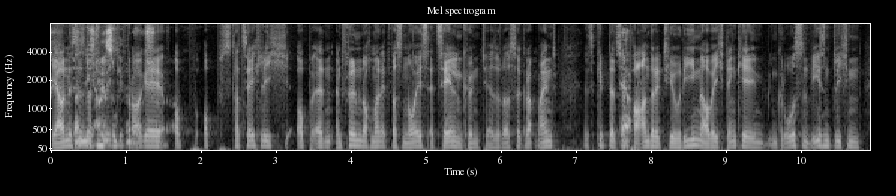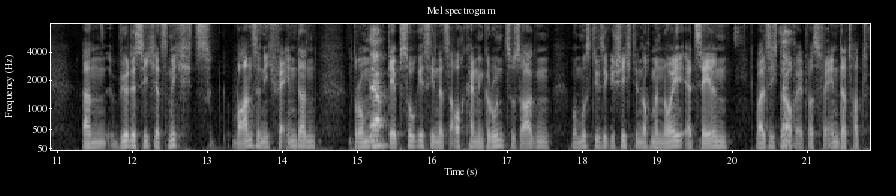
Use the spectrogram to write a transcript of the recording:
Ja, und es ist natürlich so die Frage, ob es tatsächlich, ob ein, ein Film nochmal etwas Neues erzählen könnte. Also du hast ja gerade meint, es gibt jetzt ja. ein paar andere Theorien, aber ich denke im, im großen Wesentlichen ähm, würde sich jetzt nichts wahnsinnig verändern. Darum ja. gäbe es so gesehen jetzt auch keinen Grund zu sagen, man muss diese Geschichte nochmal neu erzählen, weil sich da ja. auch etwas verändert hat.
